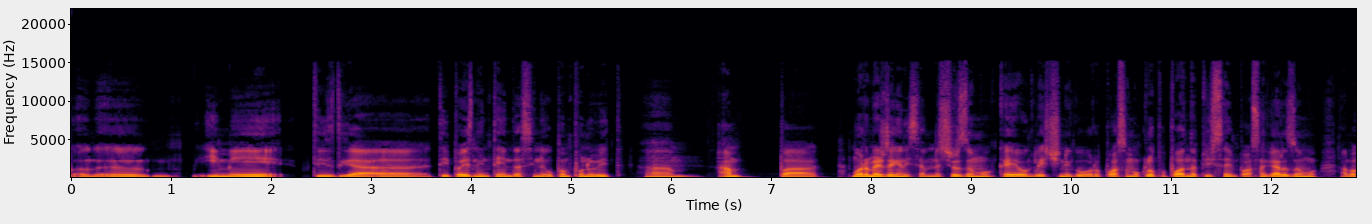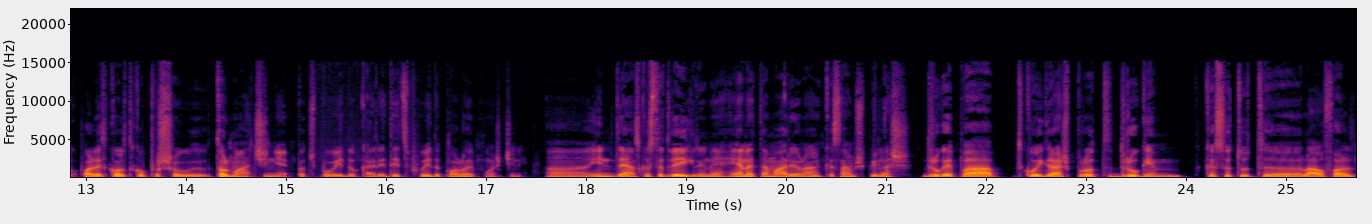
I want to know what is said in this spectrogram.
Uh, ime tistega uh, tipa iz Nintendo si ne upam ponoviti. Um, ampak moram reči, da ga nisem nič razumel, kaj je v angleščini govoril, pa sem vklopil podnapise in pa sem ga razumel, ampak pol je tako prišel tolmač in je pač povedal, kar je dec povedal polovi pomoščini. Uh, in dejansko sta dve igri, ne? ena je ta Mario Run, ki sam špilaš, druga je pa tako igraš proti drugim, ki so tudi uh, laufali,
